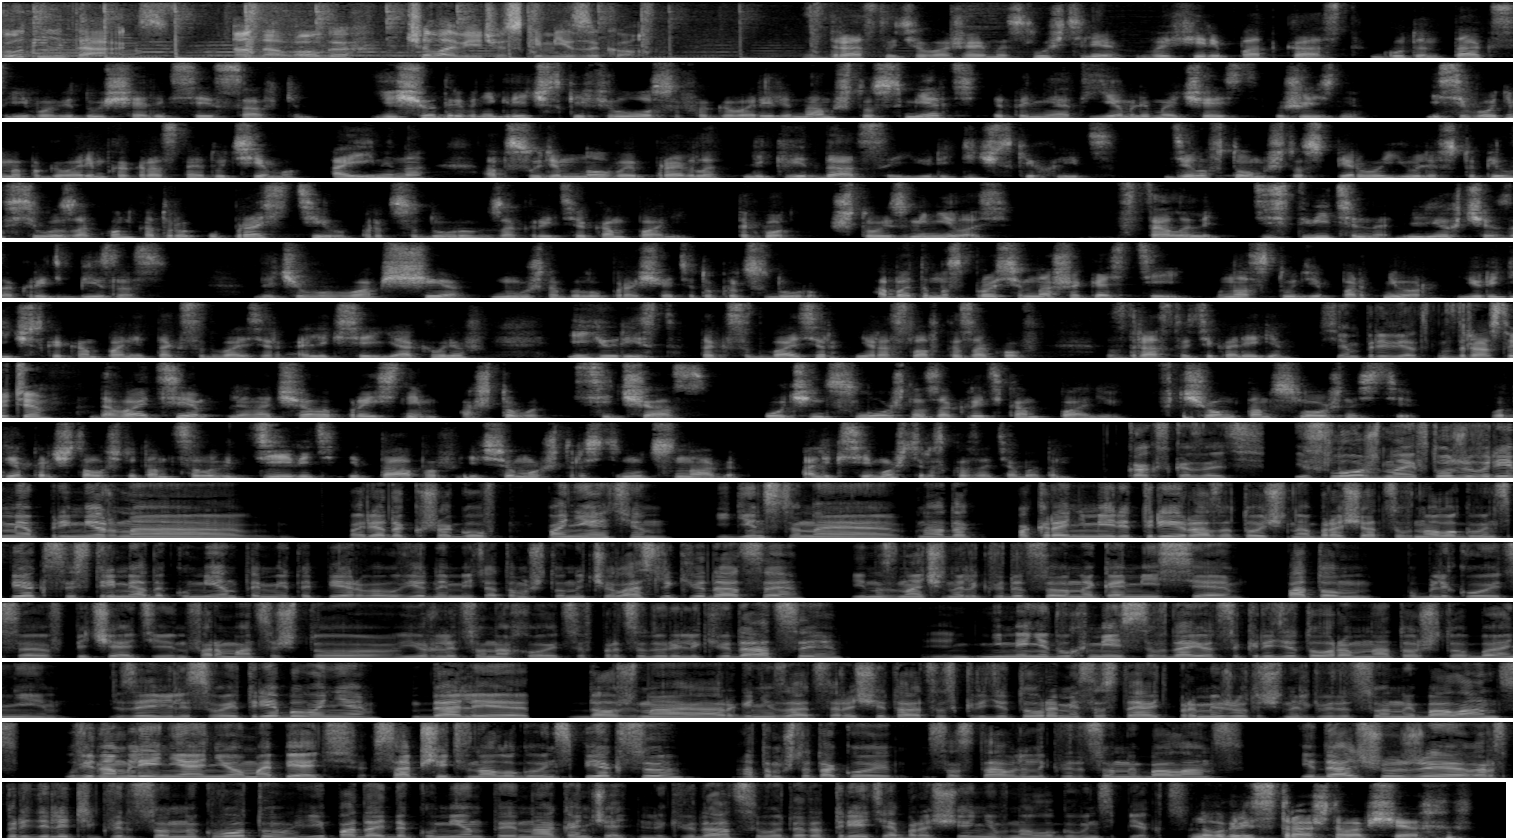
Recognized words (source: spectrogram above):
Guten Tags. О налогах человеческим языком. Здравствуйте, уважаемые слушатели! В эфире подкаст Guten Tags и его ведущий Алексей Савкин. Еще древнегреческие философы говорили нам, что смерть – это неотъемлемая часть жизни. И сегодня мы поговорим как раз на эту тему, а именно обсудим новые правила ликвидации юридических лиц. Дело в том, что с 1 июля вступил в силу закон, который упростил процедуру закрытия компаний. Так вот, что изменилось? Стало ли действительно легче закрыть бизнес? Для чего вообще нужно было упрощать эту процедуру? Об этом мы спросим наших гостей. У нас в студии партнер юридической компании Tax Advisor Алексей Яковлев и юрист Tax Advisor Ярослав Казаков. Здравствуйте, коллеги. Всем привет. Здравствуйте. Давайте для начала проясним, а что вот сейчас очень сложно закрыть компанию. В чем там сложности? Вот я прочитал, что там целых 9 этапов, и все может растянуться на год. Алексей, можете рассказать об этом? Как сказать? И сложно, и в то же время примерно порядок шагов понятен. Единственное, надо, по крайней мере, три раза точно обращаться в налоговую инспекцию с тремя документами. Это первое, уведомить о том, что началась ликвидация и назначена ликвидационная комиссия. Потом публикуется в печати информация, что юрлицо находится в процедуре ликвидации. Не менее двух месяцев дается кредиторам на то, чтобы они заявили свои требования. Далее должна организация рассчитаться с кредиторами, составить промежуточный ликвидационный баланс. Уведомление о нем опять сообщить в налоговую инспекцию о том, что такой составлен ликвидационный баланс. И дальше уже распределить ликвидационную квоту и подать документы на окончательную ликвидацию. Вот это третье обращение в налоговую инспекцию. Ну, выглядит страшно вообще.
